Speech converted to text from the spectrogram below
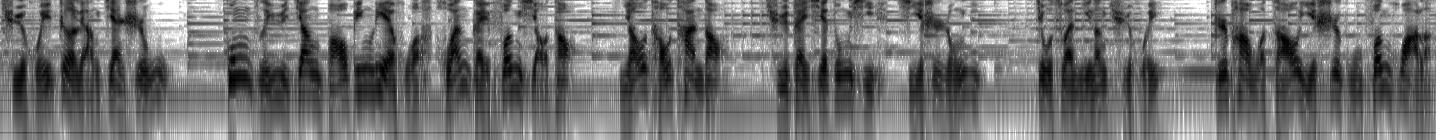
取回这两件事物。”公子玉将薄冰烈火还给风小刀，摇头叹道：“取这些东西岂是容易？就算你能取回，只怕我早已尸骨风化了。”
